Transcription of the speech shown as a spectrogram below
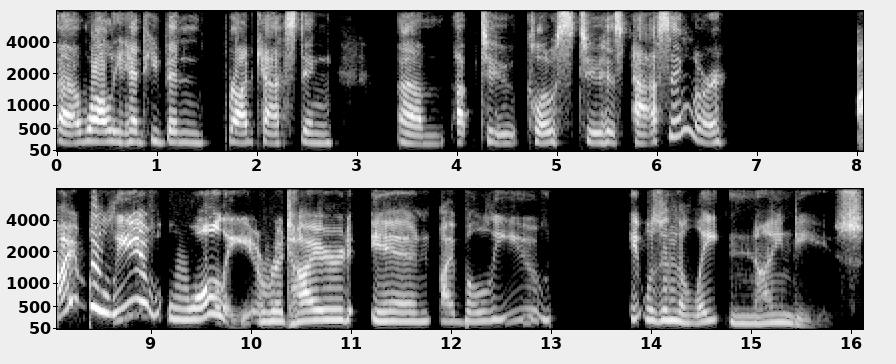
uh, Wally? Had he been broadcasting um, up to close to his passing, or I believe Wally retired in, I believe it was in the late 90s.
